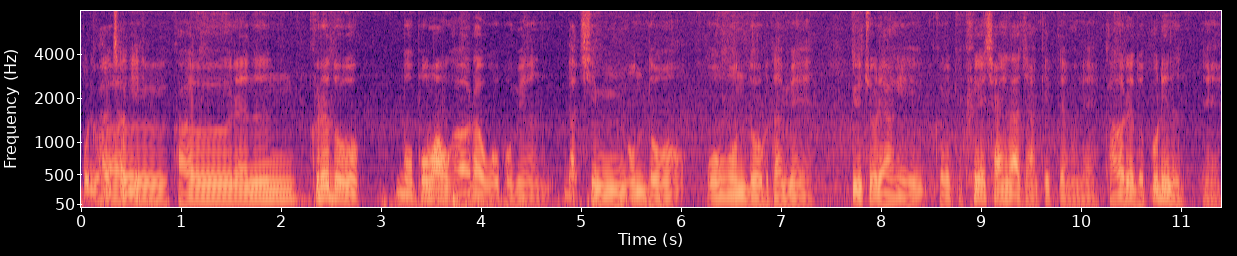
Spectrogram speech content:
뿌리 활착이. 가을, 가을에는 그래도 뭐 봄하고 가을하고 보면 네. 아침 온도, 오후 온도, 그 다음에 일조량이 그렇게 크게 차이 나지 않기 때문에 가을에도 뿌리는 예,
